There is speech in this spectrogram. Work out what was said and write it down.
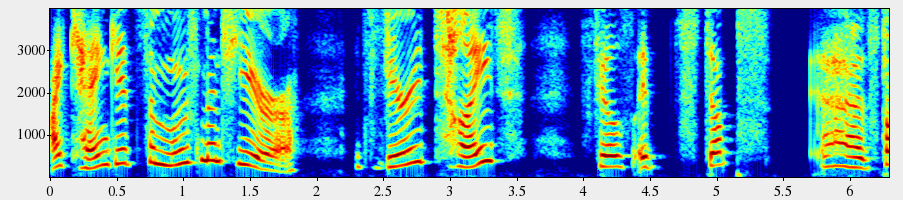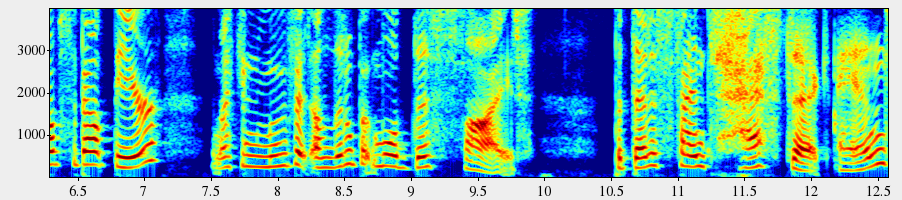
I can get some movement here. It's very tight. Feels it stops uh, it stops about there and I can move it a little bit more this side. But that is fantastic. And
